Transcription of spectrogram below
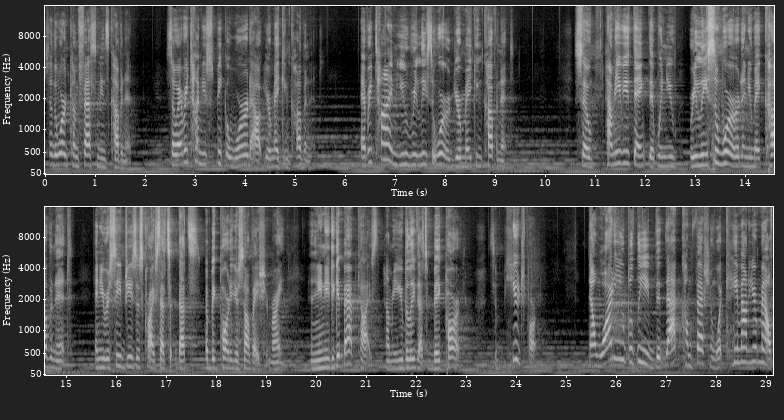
So, the word confess means covenant. So, every time you speak a word out, you're making covenant. Every time you release a word, you're making covenant. So, how many of you think that when you release a word and you make covenant and you receive Jesus Christ, that's, that's a big part of your salvation, right? And you need to get baptized. How many of you believe that's a big part? It's a huge part. Now, why do you believe that that confession, what came out of your mouth,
